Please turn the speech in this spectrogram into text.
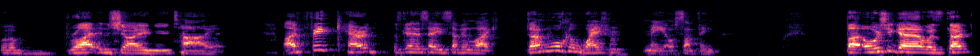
with a bright and shiny new target. I think Karen was going to say something like, Don't walk away from me or something. But all she got was, Don't.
